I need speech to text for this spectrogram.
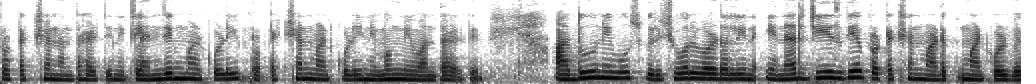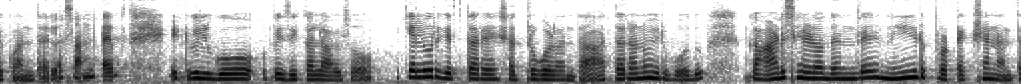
ಪ್ರೊಟೆಕ್ಷನ್ ಅಂತ ಹೇಳ್ತೀನಿ. ಕ್ಲೆನ್ಸಿಂಗ್ ಮಾಡ್ಕೊಳ್ಳಿ ಪ್ರೊಟೆಕ್ಷನ್ ಮಾಡ್ಕೊಳ್ಳಿ ನಿಮಗೆ ನೀವು ಅಂತ ಹೇಳ್ತೀನಿ. ಅದು ನೀವು ಸ್ಪಿರಿಚುವಲ್ ವರ್ಡಲ್ಲಿ ಎನರ್ಜೀಸ್ಗೆ ಪ್ರೊಟೆಕ್ಷನ್ ಮಾಡಕ್ಕೆ ಮಾಡ್ಕೊಳ್ಬೇಕು ಅಂತ ಇಲ್ಲ. Sometimes it will go physical also ಕೆಲವ್ರಿಗೆ ಇರ್ತಾರೆ ಶತ್ರುಗಳು ಅಂತ, ಆ ಥರನೂ ಇರ್ಬೋದು. ಕಾರ್ಡ್ಸ್ ಹೇಳೋದಂದರೆ ನೀಡ್ ಪ್ರೊಟೆಕ್ಷನ್ ಅಂತ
